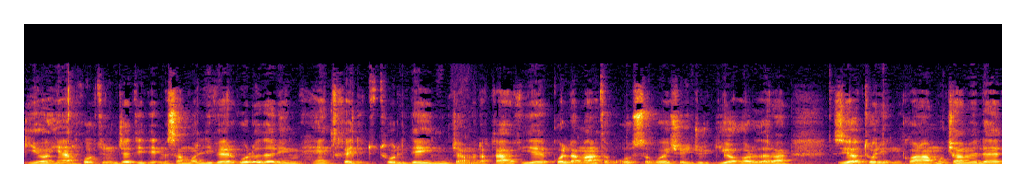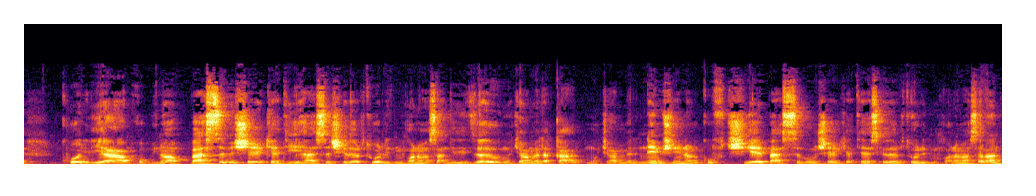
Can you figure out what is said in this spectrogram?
گیاهی هن. خودتون اینجا دیدید مثلا ما لیورگول رو داریم. هند خیلی تو تولید این مکمل قویه. کلا مناطق استواییش اینجور گیاه ها رو دارن زیاد تولید می‌کنن. مکمل کلی هم. خب اینا بسته به شرکتی هستش که داره تولید می‌کنه. مثلا دیدید زده مکمل قلب. مکمل نمیشه اینا رو گفت. چیه؟ بسته به اون شرکتی هست که داره تولید می‌کنه. مثلا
